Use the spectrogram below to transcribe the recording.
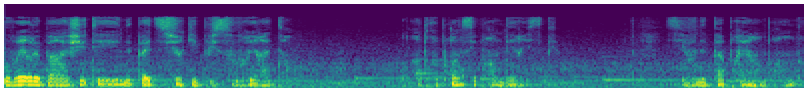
Ouvrir le parachute et ne pas être sûr qu'il puisse s'ouvrir à temps. Entreprendre, c'est prendre des risques. Si vous n'êtes pas prêt à en prendre,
